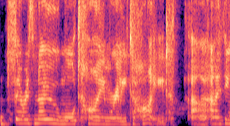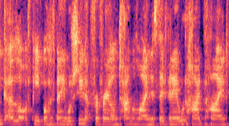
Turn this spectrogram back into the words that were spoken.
there is no more time really to hide. Uh, and I think a lot of people have been able to do that for a very long time online is they've been able to hide behind,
